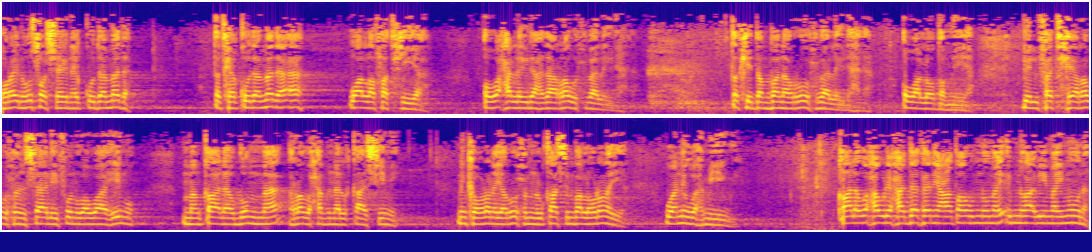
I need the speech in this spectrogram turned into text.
horaynu u soo sheegnay qudamada dadka qudamada ah waa la fatxiyaa oo waxaa la yidhaahdaa rawx baa la yidhaahdaa dadkii dambena ruux baa la yidhaahdaa oo waa loo dameeya bilfatxi rawxun saalifun wawaahimu man qaala dumma rawxa bna qaala waxa uhi xadaanii caطaau ibnu abi maymuuna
